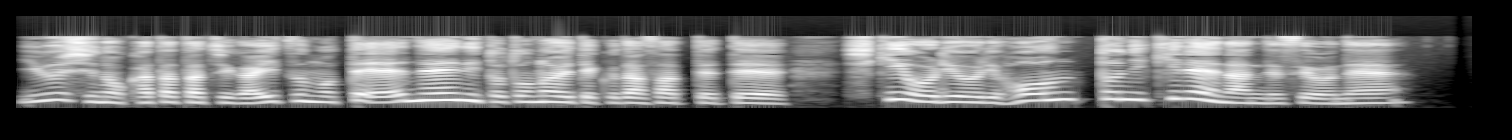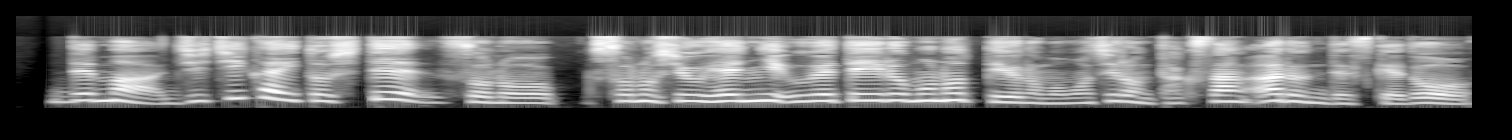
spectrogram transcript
有志の方たちがいつも丁寧に整えてくださってて、四季折々本当に綺麗なんですよね。で、まあ、自治会として、その、その周辺に植えているものっていうのももちろんたくさんあるんですけど、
